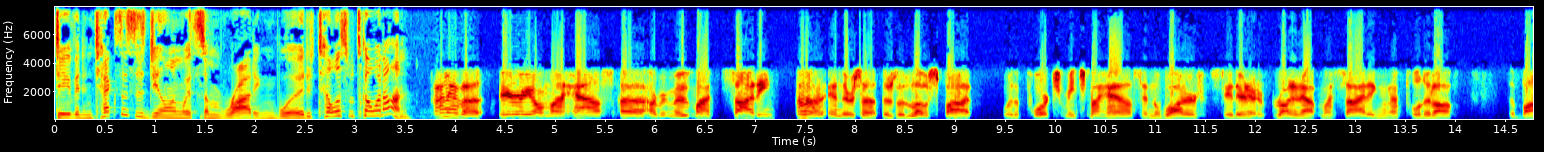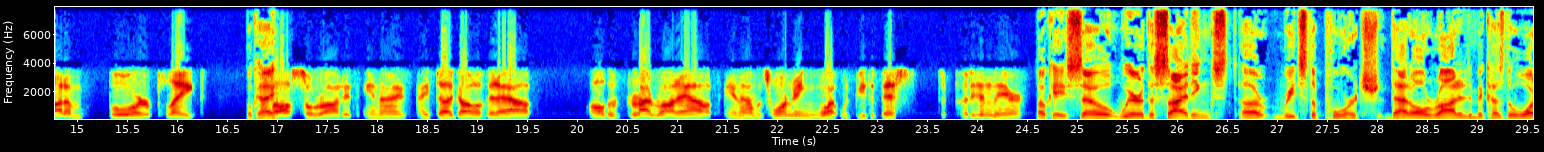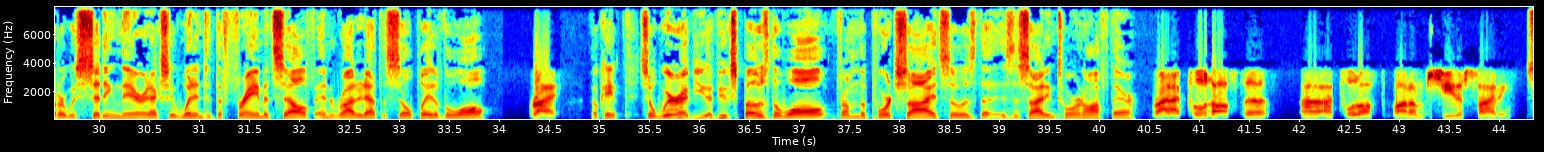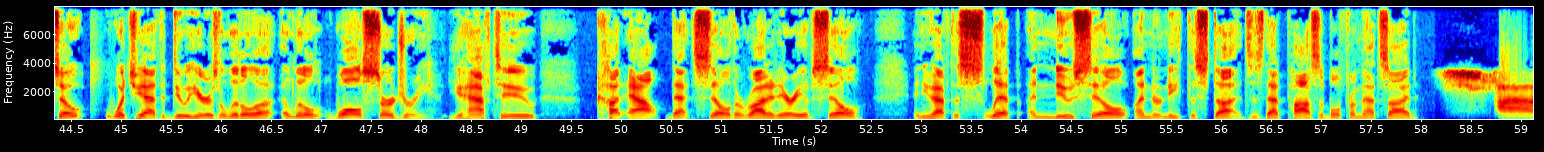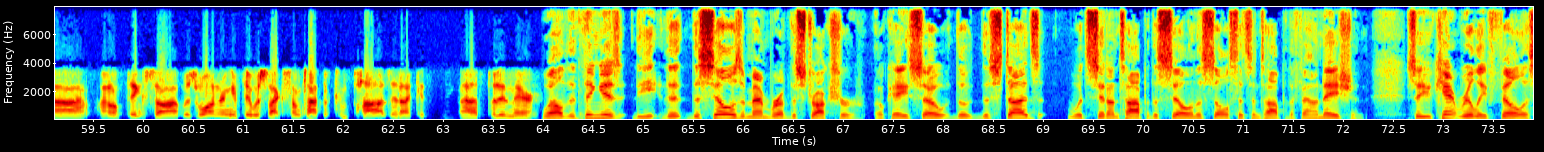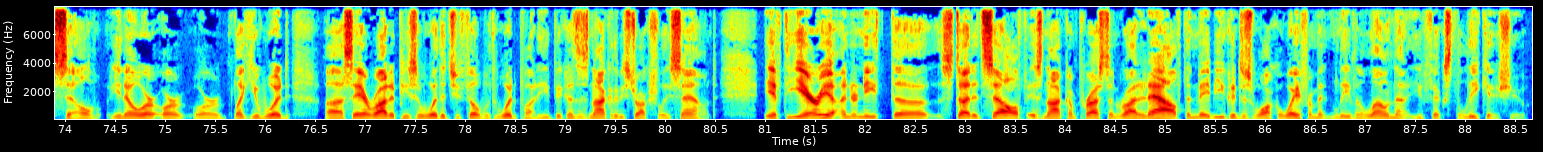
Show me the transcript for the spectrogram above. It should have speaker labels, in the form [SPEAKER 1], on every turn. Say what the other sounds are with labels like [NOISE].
[SPEAKER 1] David in Texas is dealing with some rotting wood. Tell us what's going on.
[SPEAKER 2] I have a area on my house. Uh, I removed my siding, [CLEARS THROAT] and there's a there's a low spot where the porch meets my house, and the water stayed there and it rotted out my siding, and I pulled it off. The bottom board or plate
[SPEAKER 3] Okay.
[SPEAKER 2] was also rotted, and I I dug all of it out, all the dry rot out, and I was wondering what would be the best to put in there.
[SPEAKER 3] Okay, so where the siding uh, reached the porch, that all rotted, and because the water was sitting there, it actually went into the frame itself and rotted out the sill plate of the wall.
[SPEAKER 2] Right.
[SPEAKER 3] Okay, so where have you have you exposed the wall from the porch side? So is the is the siding torn off there?
[SPEAKER 2] Right. I pulled off the uh, I pulled off the bottom sheet of siding.
[SPEAKER 3] So what you have to do here is a little uh, a little wall surgery. You have to cut out that sill, the rotted area of sill, and you have to slip a new sill underneath the studs. Is that possible from that side?
[SPEAKER 2] Uh, I don't think so. I was wondering if there was like some type of composite I could uh, put in there.
[SPEAKER 3] Well, the thing is, the, the, the sill is a member of the structure. Okay, so the the studs would sit on top of the sill, and the sill sits on top of the foundation. So you can't really fill a sill, you know, or or, or like you would uh, say a rotted piece of wood that you fill with wood putty, because it's not going to be structurally sound. If the area underneath the stud itself is not compressed and rotted out, then maybe you can just walk away from it and leave it alone. That you fix the leak issue.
